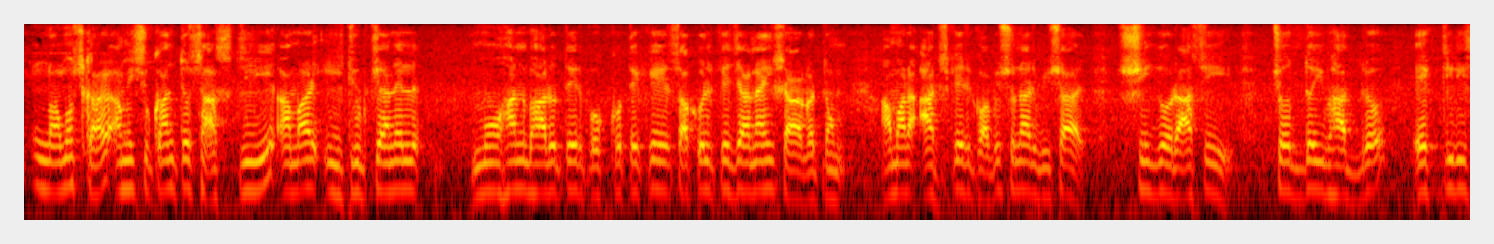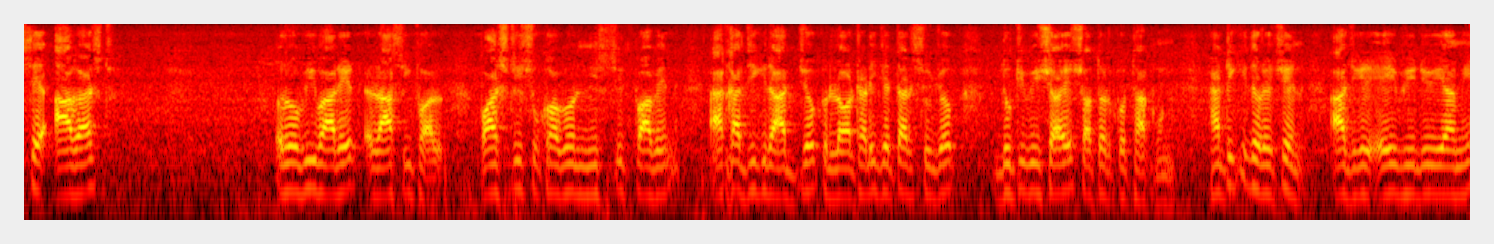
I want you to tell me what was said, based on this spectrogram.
নমস্কার, আমি সুকান্ত শাস্ত্রী। আমার ইউটিউব চ্যানেল মহান ভারতের পক্ষ থেকে সকলকে জানাই স্বাগতম। আমার আজকের গবেষণার বিষয়, সিংহ রাশি, চোদ্দোই ভাদ্র, একত্রিশে আগস্ট, রবিবারের রাশিফল। পাঁচটি সুখবর নিশ্চিত পাবেন। একাধিক রাজ্য লটারি জেতার সুযোগ, দুটি বিষয়ে সতর্ক থাকুন। হ্যাঁ ঠিকই ধরেছেন। আজকের এই ভিডিওয়ে আমি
